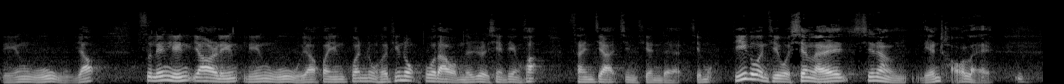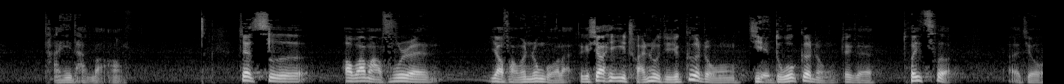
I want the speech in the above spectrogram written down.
零五五幺。四零零幺二零零五五幺，欢迎观众和听众拨打我们的热线电话参加今天的节目。第一个问题，我先来先让连朝来谈一谈吧啊。这次奥巴马夫人要访问中国了，这个消息一传出去，就各种解读、各种这个推测，呃，就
